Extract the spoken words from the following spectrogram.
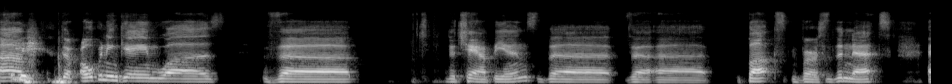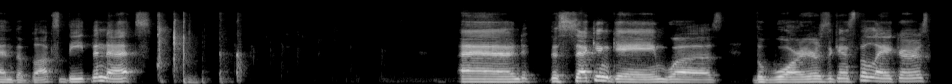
Um, the opening game was the the champions, the the uh, Bucks versus the Nets, and the Bucks beat the Nets. And the second game was the Warriors against the Lakers.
